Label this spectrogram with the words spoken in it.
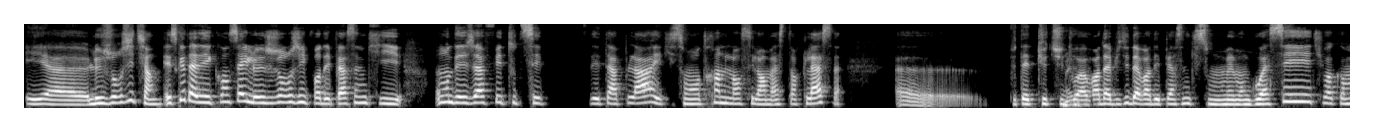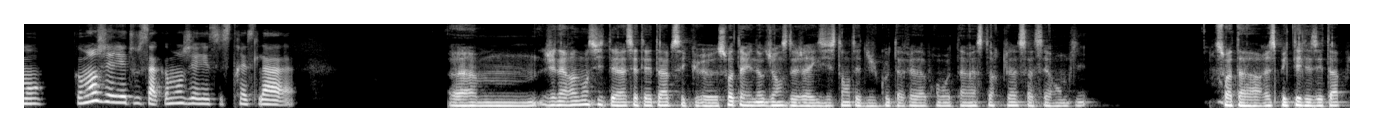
Et euh, le jour J, tiens, est-ce que tu as des conseils le jour J pour des personnes qui ont déjà fait toutes ces étapes-là et qui sont en train de lancer leur masterclass? Euh, peut-être que tu dois avoir d'habitude d'avoir des personnes qui sont même angoissées, tu vois, comment, comment gérer tout ça? Comment gérer ce stress-là? Euh, généralement, si tu es à cette étape, c'est que soit tu as une audience déjà existante et du coup tu as fait la promo de ta masterclass assez remplie, soit tu as respecté les étapes,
